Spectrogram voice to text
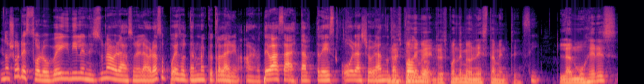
no llores solo, ve y dile, necesito un abrazo. En el abrazo puedes soltar una que otra lágrima. Ahora, no te vas a estar tres horas llorando Respóndeme, tampoco. respóndeme honestamente. Sí. ¿Las mujeres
